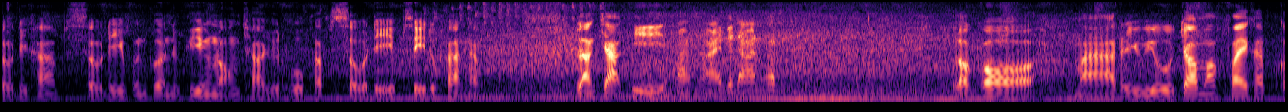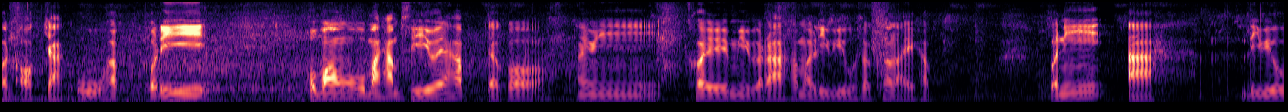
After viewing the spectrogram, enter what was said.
สวัสดีครับ สวัสดีเพื่อนๆพี่น้องชาว YouTube ครับ สวัสดี FC ทุกท่านครับ หลังจากที่ห่างหายไปนานครับ เราก็มารีวิวเจ้ามาร์คไฟครับ ก่อนออกจากอูครับ พอดี ผมเอามาทำสีไว้นะครับ แต่ก็ไม่มีค่อยมีเวลาเข้ามารีวิวสักเท่าไหร่ครับ วันนี้อ่ารีวิว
